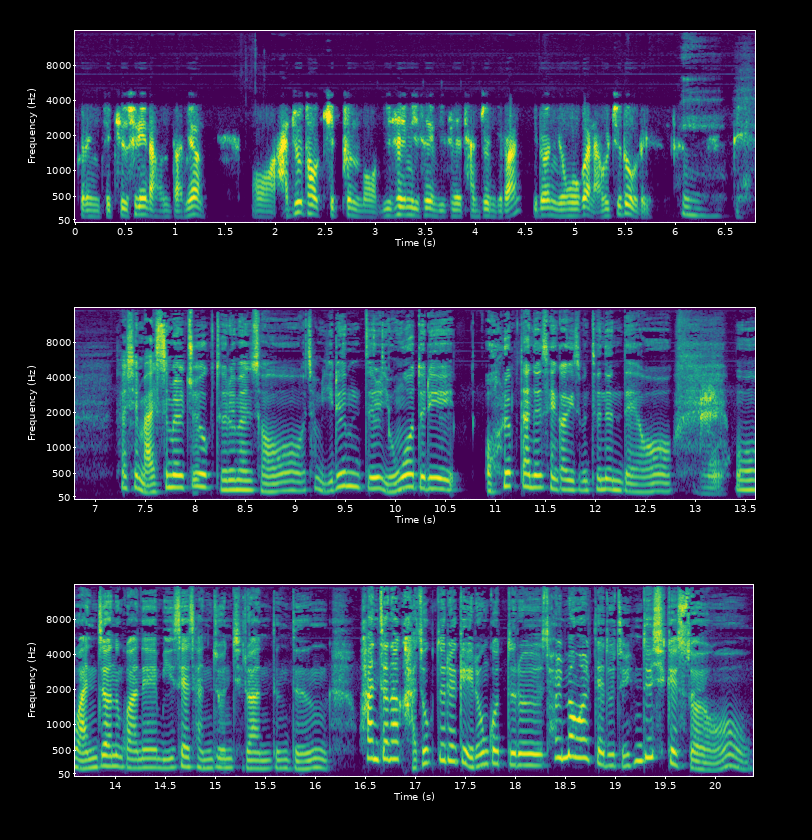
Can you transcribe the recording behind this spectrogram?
그런 이제 기술이 나온다면 어, 아주 더 깊은 뭐 미세 미세 미세 잔존 질환 이런 용어가 나올지도 모르겠습니다. 네. 네. 사실 말씀을 쭉 들으면서 참 이름들 용어들이 어렵다는 생각이 좀 드는데요. 네. 뭐 완전관의 미세 잔존 질환 등등 환자나 가족들에게 이런 것들을 설명할 때도 좀 힘드시겠어요.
